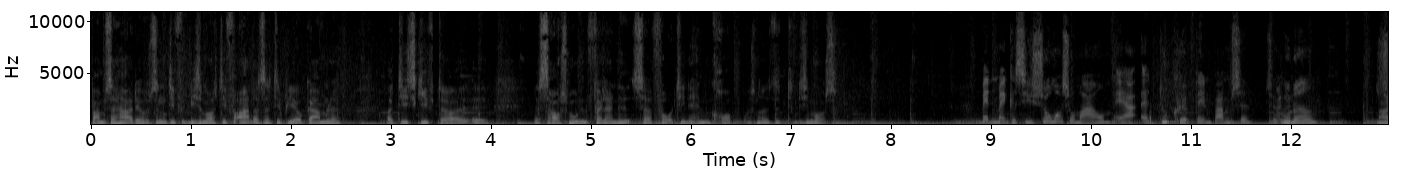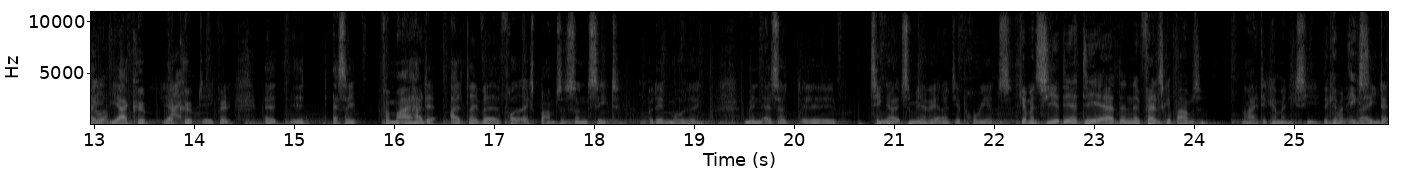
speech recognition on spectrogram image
bamser har det jo sådan, de, ligesom også, de forandrer sig, de bliver jo gamle, og de skifter, øh, når savsmulden falder ned, så får de en anden krop og sådan noget. Det, det er ligesom os. Men man kan sige, summa summarum er, at du købte en bamse til 100. Nej, jeg købte jeg Nej. købte det ikke, vel? Øh, øh, altså, for mig har det aldrig været Frederiks Bamse sådan set, på den måde, ikke? Men altså, øh, ting er altid mere værd, når de er proviens. Kan man sige, at det her det er den øh, falske bamse? Nej, det kan man ikke sige. Det kan man ikke Der er sige. der-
